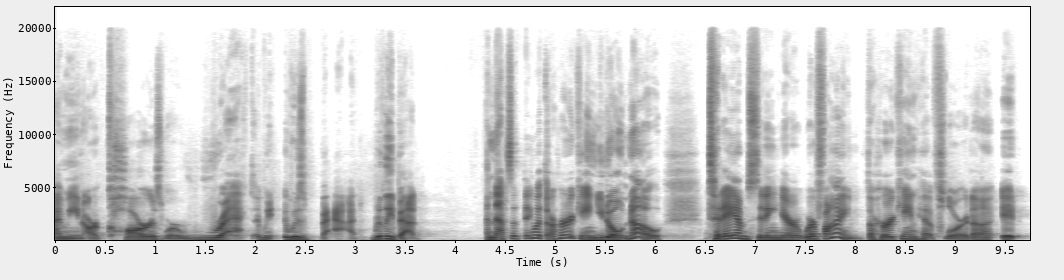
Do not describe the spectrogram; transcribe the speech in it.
I mean, our cars were wrecked. I mean, it was bad, really bad. And that's the thing with the hurricane, you don't know. Today I'm sitting here, we're fine. The hurricane hit Florida. It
